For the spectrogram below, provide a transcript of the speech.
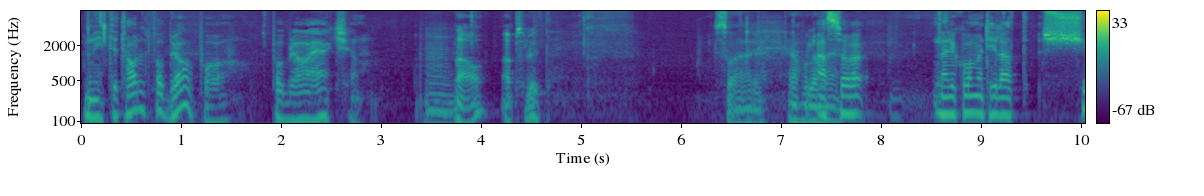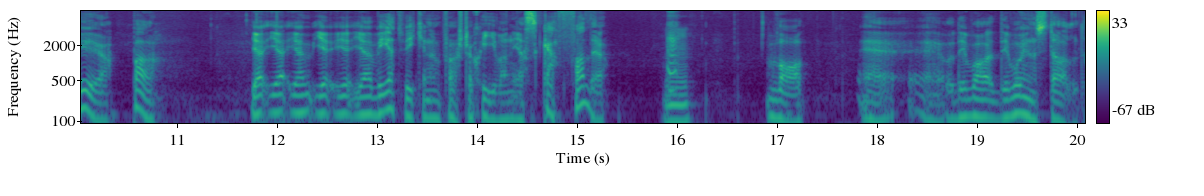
90-talet var bra på, på bra action. Ja, absolut. Så är det. Jag håller med. Alltså, när det kommer till att köpa. Jag, jag, jag, jag, jag vet vilken den första skivan jag skaffade Mm. var. Eh, eh, och det var, det var ju en stöld.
